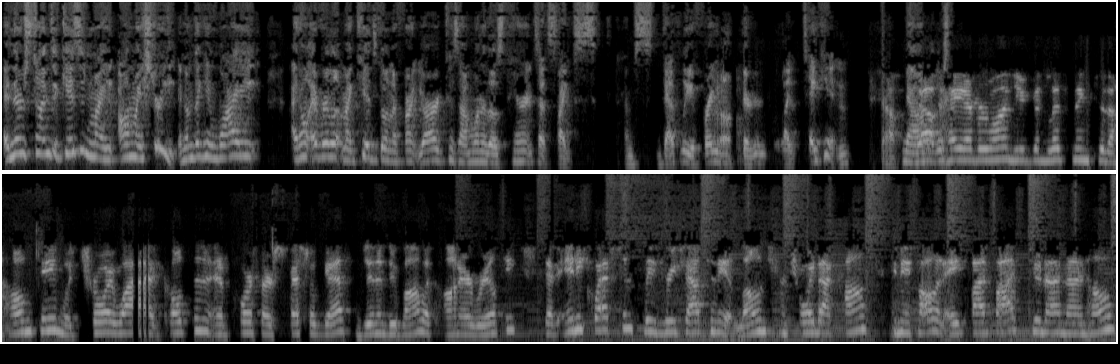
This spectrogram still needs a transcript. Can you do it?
and there's tons of kids in my on my street, and I'm thinking, why? I don't ever let my kids go in the front yard because I'm one of those parents that's like, I'm deathly afraid yeah. they're gonna like take it yeah. Now, well, hey everyone, you've been listening to the home team with Troy Wyatt Colton and of course our special guest, Jenna Dubon with On Air Realty. If you have any questions, please reach out to me at loansfromtroy.com. Give me a call at 855-299-HOME.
